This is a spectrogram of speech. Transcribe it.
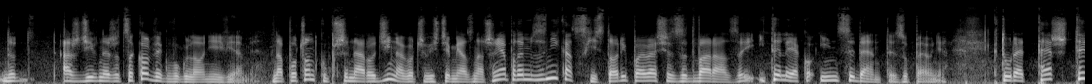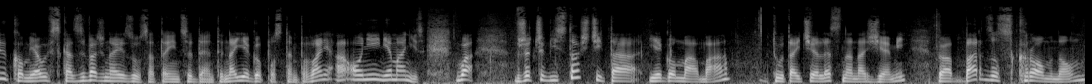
no, aż dziwne, że cokolwiek w ogóle o niej wiemy. Na początku przy narodzinach oczywiście miała znaczenie, a potem znika z historii, pojawia się ze dwa razy i tyle jako incydenty zupełnie, które też tylko miały wskazywać na Jezusa, te incydenty, na jego postępowanie, a o niej nie ma nic. Była w rzeczywistości ta jego mama, tutaj cielesna na ziemi, była bardzo skromną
